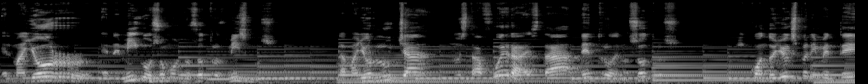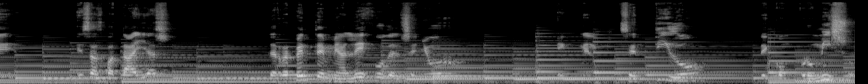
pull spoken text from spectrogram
el mayor enemigo somos nosotros mismos. La mayor lucha no está afuera, está dentro de nosotros. Y cuando yo experimenté esas batallas, de repente me alejo del Señor en el sentido de compromiso,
